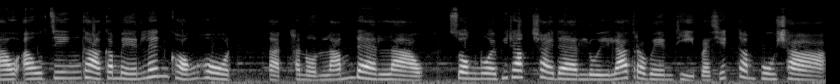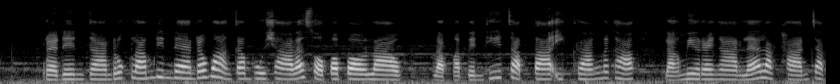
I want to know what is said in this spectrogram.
าวเอาจริงค่ะเขมรเล่นของโหด ตัดถนนล้ำแดนลาว ส่งหน่วยพิทักษ์ชายแดนลุยลาดตระเวนถี่ประชิดกัมพูชา ประเด็นการรุกล้ำดินแดนระหว่างกัมพูชาและสปปลาว กลับมาเป็นที่จับตาอีกครั้งนะคะ หลังมีรายงานและหลักฐานจาก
